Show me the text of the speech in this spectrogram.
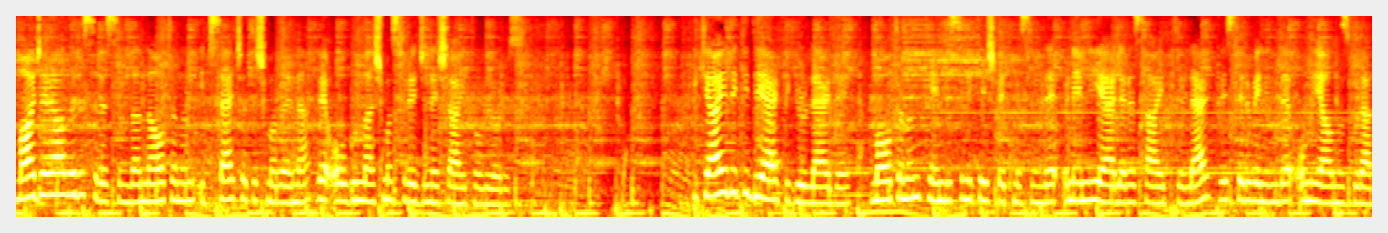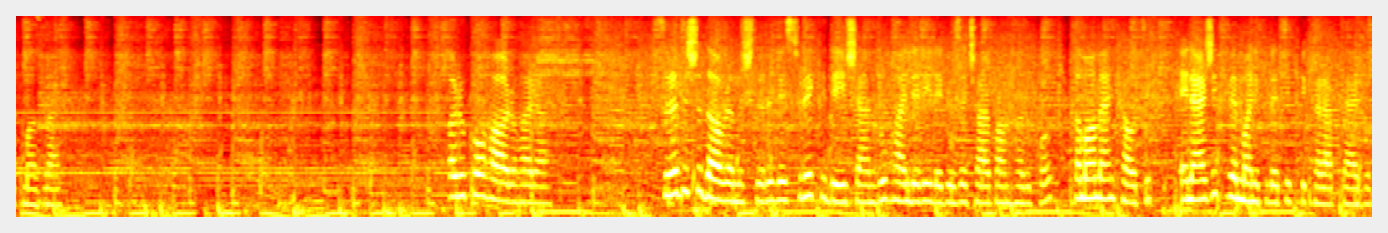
Maceraları sırasında Naota'nın içsel çatışmalarına ve olgunlaşma sürecine şahit oluyoruz. Hikayedeki diğer figürler de, Naota'nın kendisini keşfetmesinde önemli yerlere sahiptirler ve serüveninde onu yalnız bırakmazlar. Haruko Haruhara Sıra dışı davranışları ve sürekli değişen ruh halleriyle göze çarpan Haruko, tamamen kaotik, enerjik ve manipülatif bir karakterdir.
